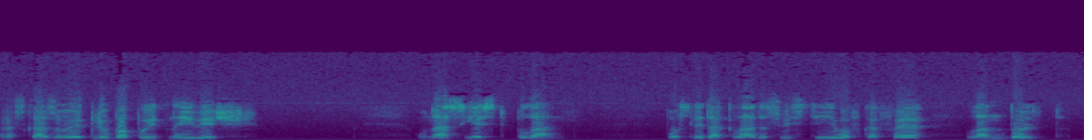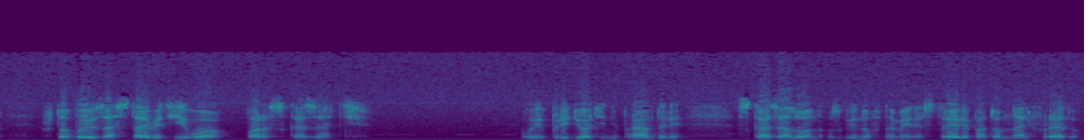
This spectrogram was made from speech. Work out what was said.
Рассказывает любопытные вещи. У нас есть план. После доклада свести его в кафе «Ландольт», чтобы заставить его порассказать. «Вы придете, не правда ли?» — сказал он, взглянув на Менестреля, потом на Альфреду.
